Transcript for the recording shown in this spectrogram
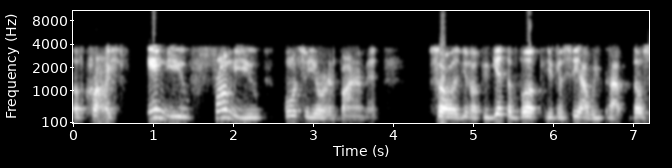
of Christ in you, from you, onto your environment. So, you know, if you get the book, you can see how we how those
